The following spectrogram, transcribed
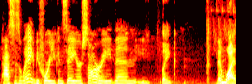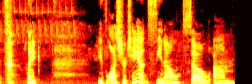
passes away before you can say you're sorry, then like then what? like you've lost your chance, you know? So um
